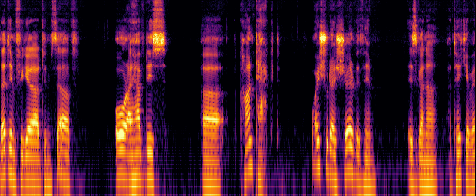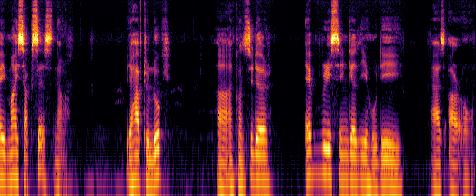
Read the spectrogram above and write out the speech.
let him figure out himself, or I have this uh, contact. Why should I share with him? Is gonna take away my success? No we have to look uh, and consider every single Yehudi as our own.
